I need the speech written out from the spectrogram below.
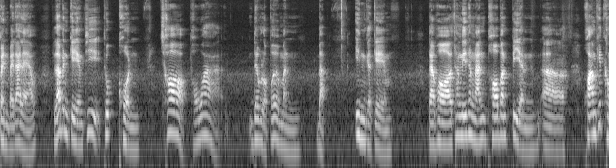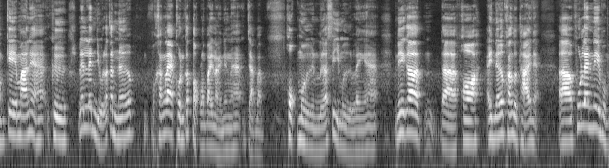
เป็นไปได้แล้ว แล้วเป็นเกมที่ทุกคนชอบ เพราะว่า Developer มันแบบอินกับเกม แต่พอทั้งนี้ทั้งนั้นพอมันเปลี่ยนอ ความคิดของเกมมาเนี่ยฮะคือเล่นๆอยู่แล้วก็เนิร์ฟครั้งแรกคนก็ตกลงไปหน่อยนึงนะฮะจากแบบหกหมื่นเหลือสี่หมื่นอะไรเงี้ยฮะนี่ก็แต่พอไอ้เนิร์ฟครั้งสุดท้ายเนี่ยอ่อผู้เล่นนี่ผม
